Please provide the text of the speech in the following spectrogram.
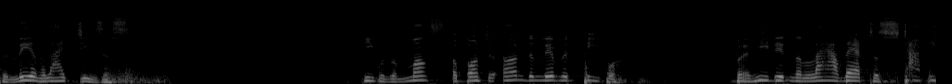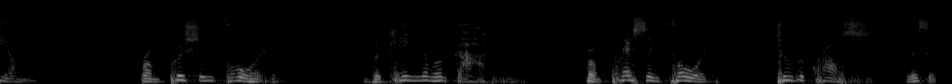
to live like Jesus. He was amongst a bunch of undelivered people, but he didn't allow that to stop him from pushing forward the kingdom of God, from pressing forward to the cross. Listen,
